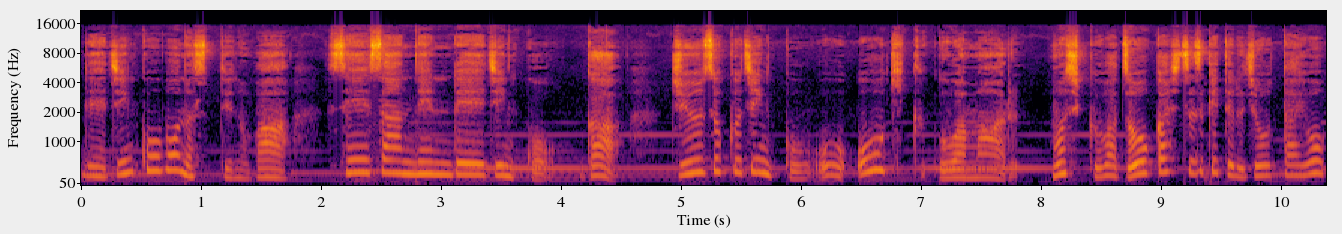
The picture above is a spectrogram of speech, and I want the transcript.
で人口ボーナスっていうのは生産年齢人口が従属人口を大きく上回るもしくは増加し続けている状態を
